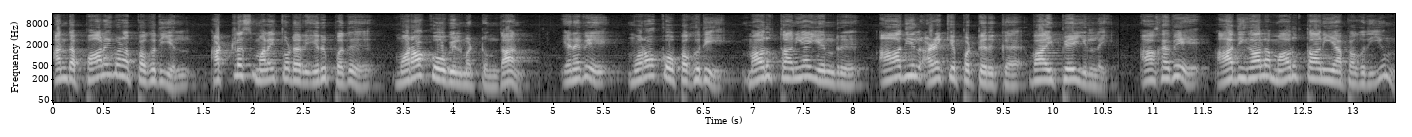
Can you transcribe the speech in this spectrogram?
அந்த பாலைவன பகுதியில் அட்லஸ் மலைத்தொடர் இருப்பது மொராக்கோவில் மட்டும்தான். எனவே மொராக்கோ பகுதி மாருத்தானியா என்று ஆதியில் அழைக்கப்பட்டிருக்க வாய்ப்பே இல்லை. ஆகவே ஆதிகால மாருத்தானியா பகுதியும்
